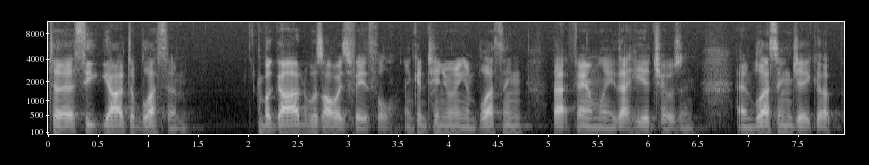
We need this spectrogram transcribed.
to seek God to bless him. But God was always faithful and continuing in blessing that family that he had chosen and blessing Jacob.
